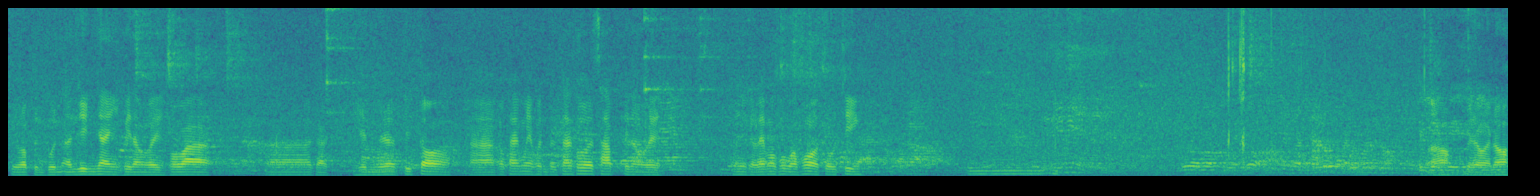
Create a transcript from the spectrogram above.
ถือว่าเป็นบุญอันยิ่งใหญ่พี่น้อยเพราะว่าอ่าก็เห็นติดต่อเขาทางแม่เพิ่นทางโทรศัพท์พี่น้องเอ๋ยนนี้ก็ได้มาพบกับพ่อตัวจริง อืมเอาพี่น้องเอ๋ยเนาะ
